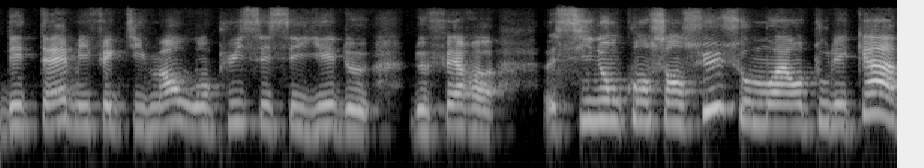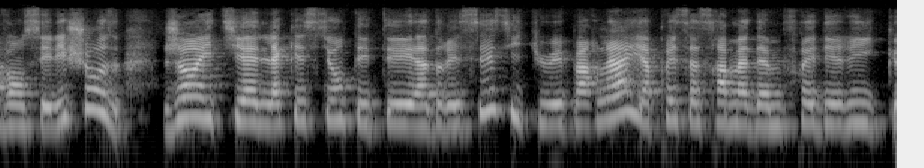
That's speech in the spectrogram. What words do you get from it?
des thèmes effectivement où on puisse essayer de, de faire euh, sinon consensus, au moins en tous les cas, avancer les choses. Jean-Étienne, la question t'était adressée, si tu es par là, et après, ça sera Madame Frédéric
